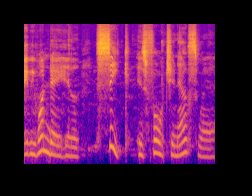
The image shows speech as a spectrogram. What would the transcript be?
Maybe one day he'll seek his fortune elsewhere.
